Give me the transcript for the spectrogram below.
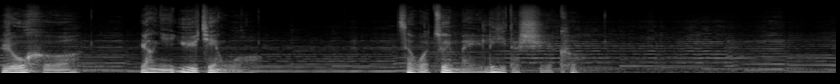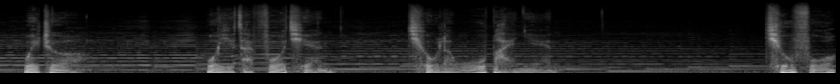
如何让你遇见我在我最美丽的时刻？为这我已在佛前求了五百年。求佛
